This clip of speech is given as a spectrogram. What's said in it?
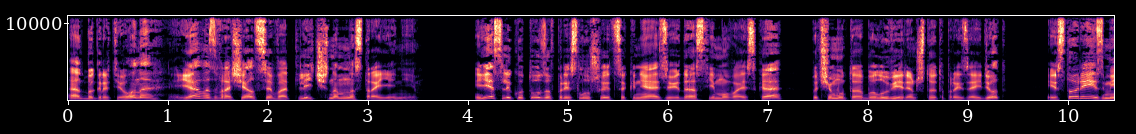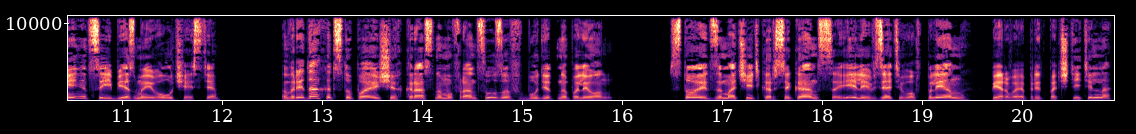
От Багратиона я возвращался в отличном настроении. Если Кутузов прислушается к князю и даст ему войска, почему-то был уверен, что это произойдет, история изменится и без моего участия. В рядах отступающих красному французов будет Наполеон. Стоит замочить корсиканца или взять его в плен, первое предпочтительно,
